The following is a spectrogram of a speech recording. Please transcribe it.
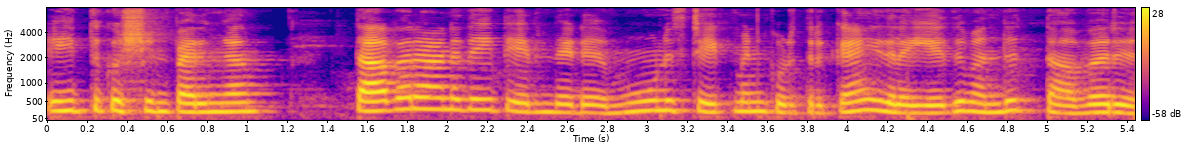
எயித்து கொஷின் பாருங்கள் தவறானதை தேர்ந்தெடு. மூணு ஸ்டேட்மெண்ட் கொடுத்துருக்கேன். இதில் எது வந்து தவறு?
